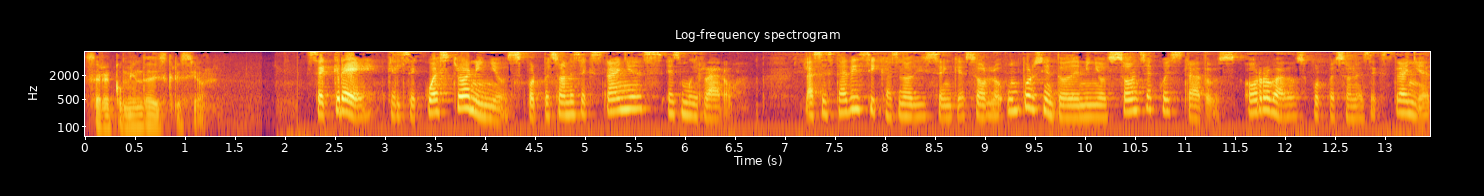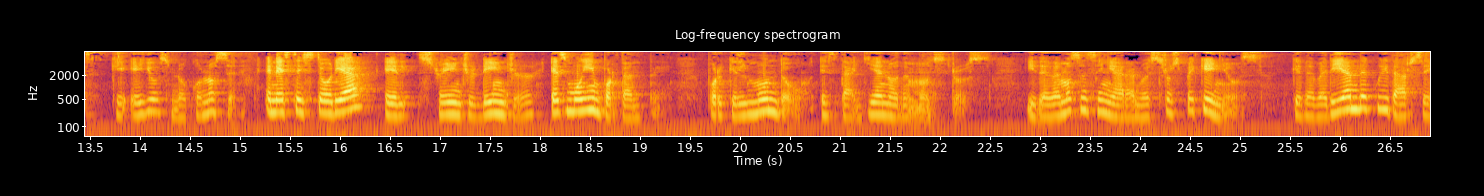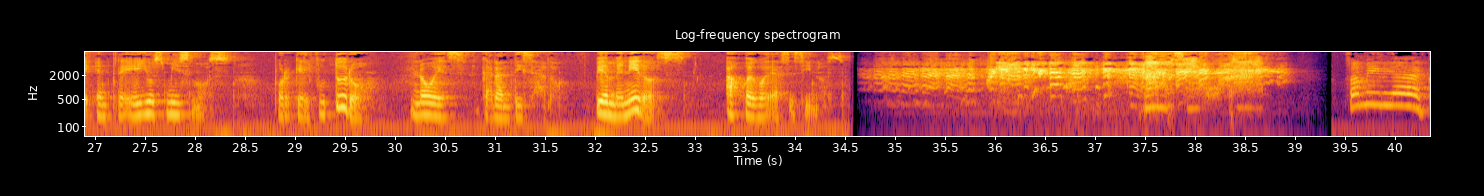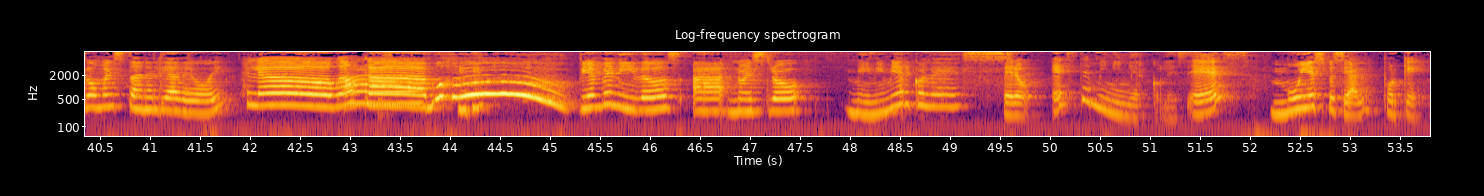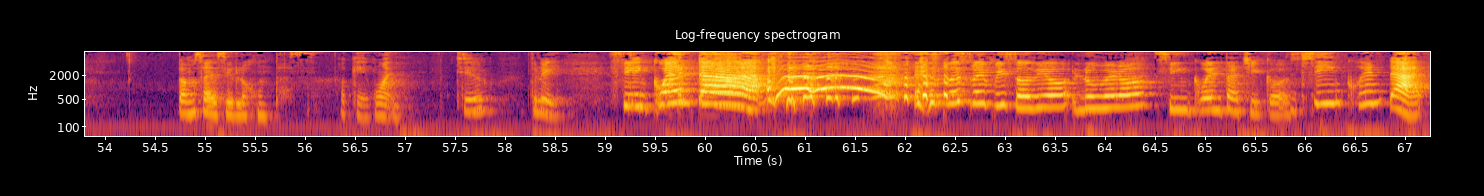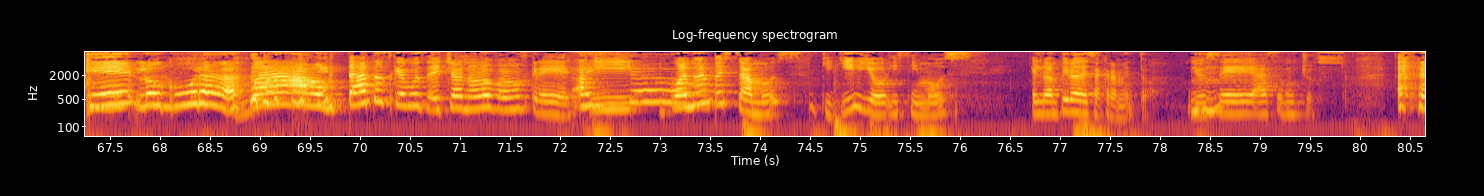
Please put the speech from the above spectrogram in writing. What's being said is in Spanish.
Se recomienda discreción. Se cree que el secuestro a niños por personas extrañas es muy raro. Las estadísticas no dicen que solo un por ciento de niños son secuestrados o robados por personas extrañas que ellos no conocen. En esta historia, el Stranger Danger es muy importante porque el mundo está lleno de monstruos y debemos enseñar a nuestros pequeños que deberían de cuidarse entre ellos mismos porque el futuro no es garantizado. Bienvenidos a Juego de Asesinos. Familia, ¿cómo están el día de hoy? Hello, welcome. Bienvenidos a nuestro mini miércoles. Pero este mini miércoles es muy especial. ¿Por qué? Vamos a decirlo juntas. Ok, one, two, three. 50. es nuestro episodio número 50, chicos. 50. ¡Qué locura! ¡Wow! Tantos que hemos hecho, no lo podemos creer. y cuando empezamos, Kiki y yo hicimos El vampiro de Sacramento. Yo sé, hace muchos.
